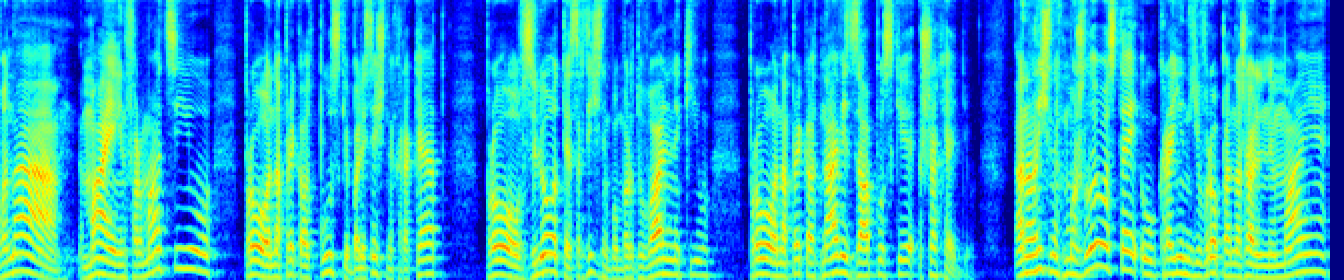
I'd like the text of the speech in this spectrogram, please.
вона має інформацію про, наприклад, пуски балістичних ракет, про взльоти стратегічних бомбардувальників, про, наприклад, навіть запуски шахедів. Аналогічних можливостей у країн Європи, на жаль, немає.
